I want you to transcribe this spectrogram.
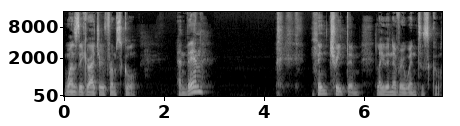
once they graduate from school. And then then treat them like they never went to school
